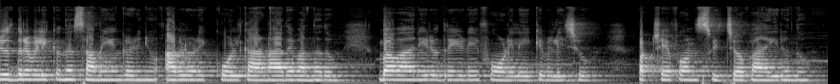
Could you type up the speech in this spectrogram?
രുദ്ര വിളിക്കുന്ന സമയം കഴിഞ്ഞു. അവളുടെ കോൾ കാണാതെ വന്നതും ഭവാനി രുദ്രയുടെ ഫോണിലേക്ക് വിളിച്ചു. പക്ഷേ ഫോൺ സ്വിച്ച് ഓഫ് ആയിരുന്നു.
